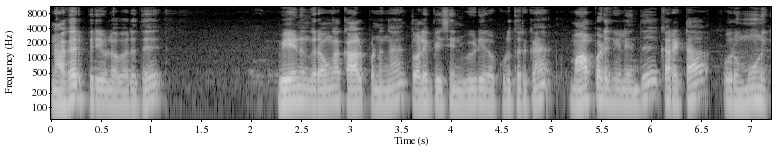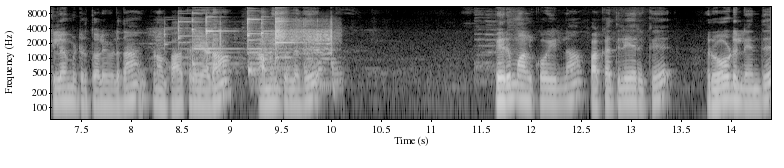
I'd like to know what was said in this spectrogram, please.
நகர் பிரிவில் வருது. வேணுங்கிறவங்க கால் பண்ணுங்கள் தொலைபேசியின் வீடியோவில் கொடுத்துருக்கேன். மாப்படுகையிலேருந்து கரெக்டாக ஒரு மூணு கிலோமீட்டர் தொலைவில் தான் இப்போ நான் பார்க்குற இடம். அமைந்துள்ளது. பெருமாள் கோயில்லாம் பக்கத்திலே இருக்குது ரோடுலேருந்து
